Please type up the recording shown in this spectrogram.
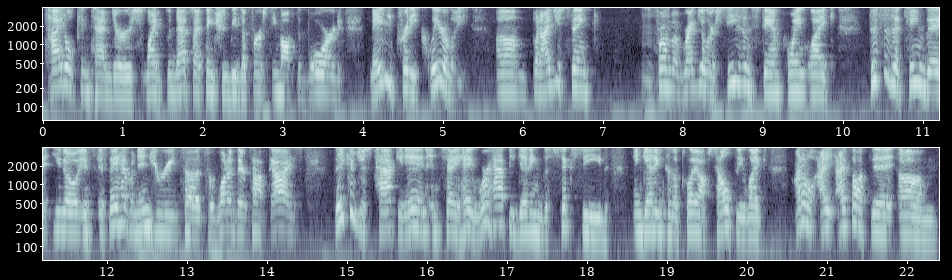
title contenders, like the Nets, I think should be the first team off the board, maybe pretty clearly. Um, but I just think from a regular season standpoint, like this is a team that you know if, if they have an injury to, to one of their top guys they could just pack it in and say hey we're happy getting the sixth seed and getting to the playoffs healthy like i don't i, I thought that um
